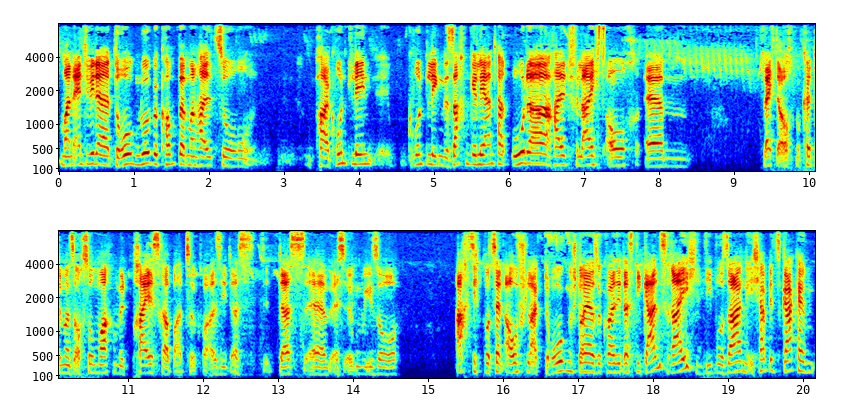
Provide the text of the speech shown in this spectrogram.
man entweder Drogen nur bekommt, wenn man halt so ein paar grundleg grundlegende Sachen gelernt hat, oder halt vielleicht auch, ähm, vielleicht auch könnte man es auch so machen mit Preisrabatt, so quasi, dass, dass äh, es irgendwie so 80% Aufschlag Drogensteuer, so quasi, dass die ganz Reichen, die wo sagen, ich habe jetzt gar kein,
